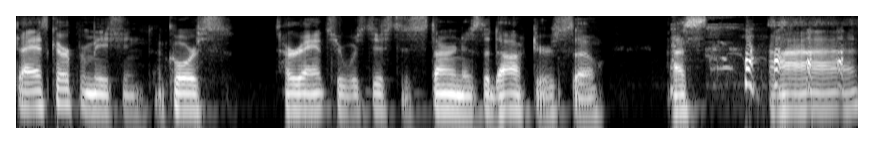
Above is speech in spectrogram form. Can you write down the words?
to ask her permission. Of course, her answer was just as stern as the doctor's. So I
